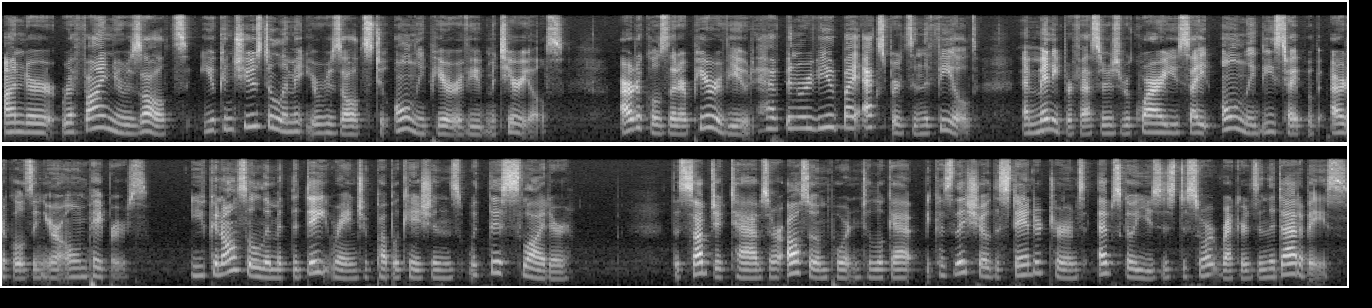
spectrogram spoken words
Under Refine Your Results, you can choose to limit your results to only peer-reviewed materials. Articles that are peer-reviewed have been reviewed by experts in the field, and many professors require you cite only these type of articles in your own papers. You can also limit the date range of publications with this slider. The subject tabs are also important to look at because they show the standard terms EBSCO uses to sort records in the database.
